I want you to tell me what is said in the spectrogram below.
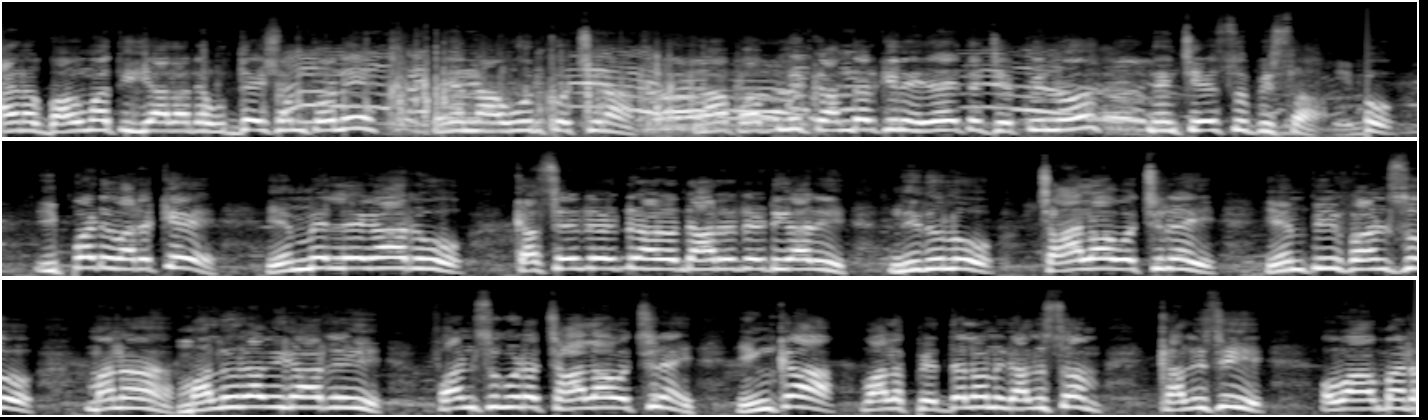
ఆయన బహుమతి ఇవ్వాలనే ఉద్దేశంతో నేను నా ఊరికి వచ్చిన. నా పబ్లిక్ అందరికీ నేను ఏదైతే చెప్పినో నేను చేసి చూపిస్తా. ఇప్పటి వరకే ఎమ్మెల్యే గారు కసిరెడ్డి నారాయణ రెడ్డి గారి నిధులు చాలా వచ్చినాయి. ఎంపీ ఫండ్స్ మన మల్లురవి గారి ఫండ్స్ కూడా చాలా వచ్చినాయి. ఇంకా వాళ్ళ పెద్దలను కలుస్తాం. కలిసి మన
